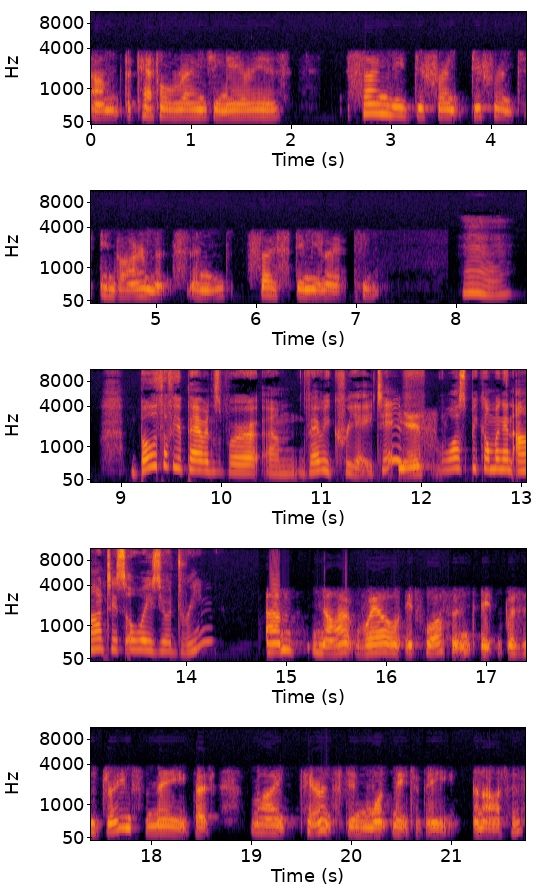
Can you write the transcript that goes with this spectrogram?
um, the cattle ranging areas. So many different different environments, and so stimulating. Hmm. Both of your parents were um, very creative. Yes. Was becoming an artist always your dream? Um, no, well, it wasn't. It was a dream for me, but my parents didn't want me to be an artist.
